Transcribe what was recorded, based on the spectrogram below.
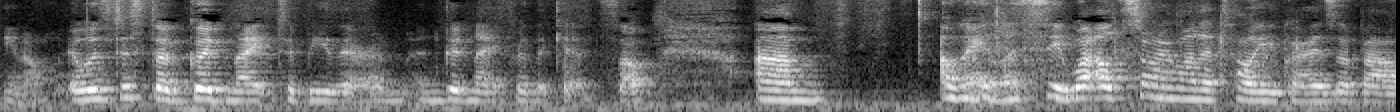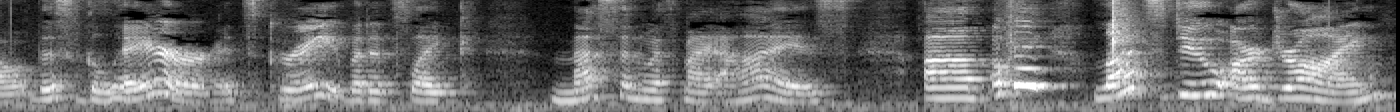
you know it was just a good night to be there and, and good night for the kids. So. Um, okay, let's see. What else do I want to tell you guys about? This glare, it's great, but it's like messing with my eyes. Um, okay, let's do our drawing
